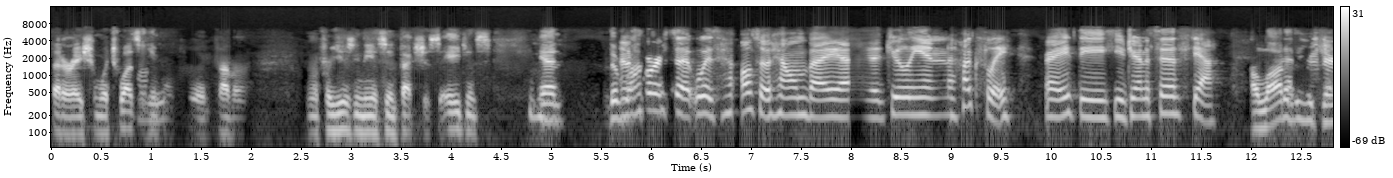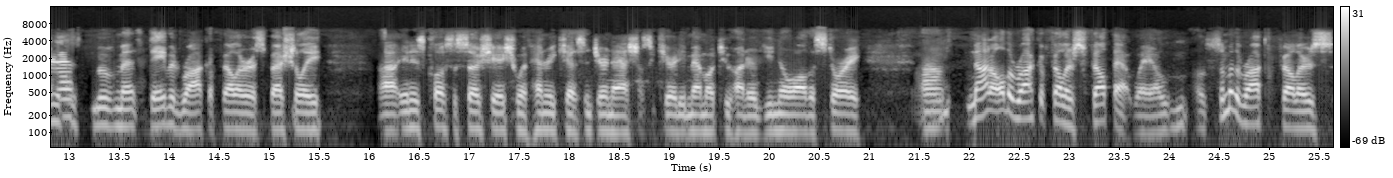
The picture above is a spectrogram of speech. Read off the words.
Federation, which was a human cover for using these infectious agents. Mm-hmm. And the and rock- of course, it was also helmed by uh, Julian Huxley, right? The eugenicist. Yeah. A lot of the eugenicist movement, David Rockefeller especially, uh, in his close association with Henry Kissinger, National Security Memo 200. You know all the story. Um, not all the Rockefellers felt that way. Some of the Rockefellers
